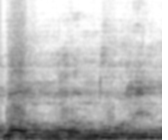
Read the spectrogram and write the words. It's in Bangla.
সুবহানাল্লাহ walhamdulillah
